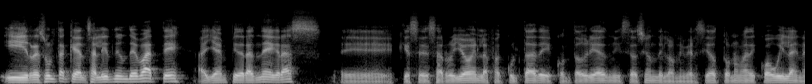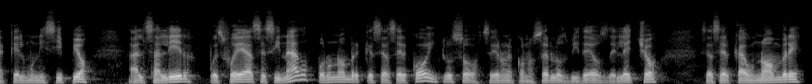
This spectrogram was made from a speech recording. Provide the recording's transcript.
Y resulta que al salir de un debate allá en Piedras Negras, eh, que se desarrolló en la Facultad de Contaduría y Administración de la Universidad Autónoma de Coahuila, en aquel municipio, al salir, pues fue asesinado por un hombre que se acercó, incluso se dieron a conocer los videos del hecho, se acerca un hombre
